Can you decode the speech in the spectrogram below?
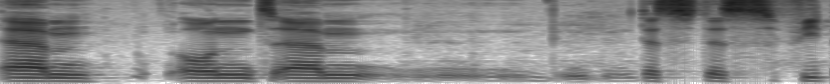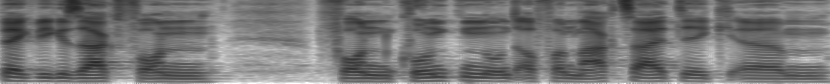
Ähm, und ähm, das, das, Feedback, wie gesagt, von, von Kunden und auch von marktseitig ähm,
